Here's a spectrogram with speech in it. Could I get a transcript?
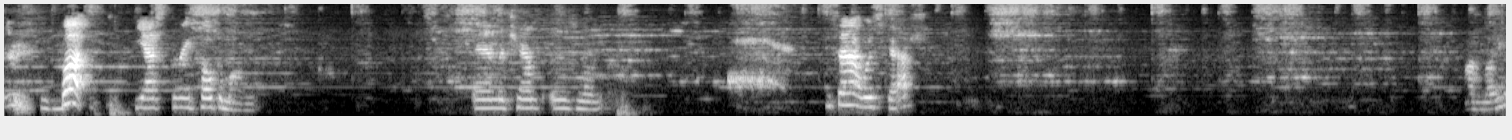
but he has three Pokemon. And the champ is one. He sent out Whiscash. I'm ready.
